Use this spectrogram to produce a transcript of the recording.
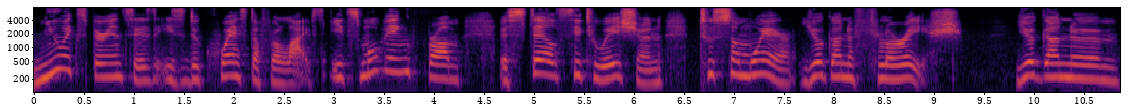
new experiences is the quest of our lives. It's moving from a stale situation to somewhere you're going to flourish. You're going to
